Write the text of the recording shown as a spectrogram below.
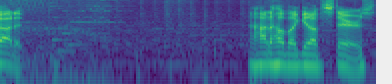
got it. How the hell do I get upstairs?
